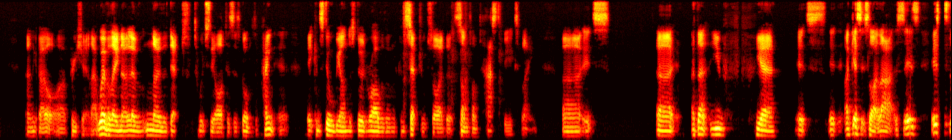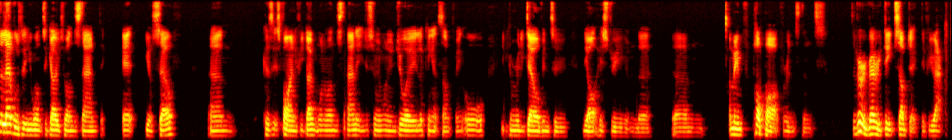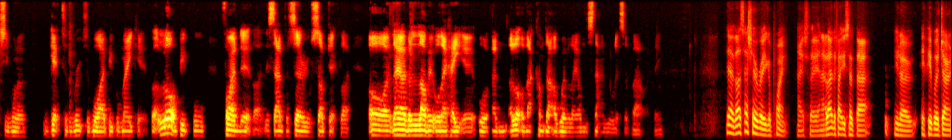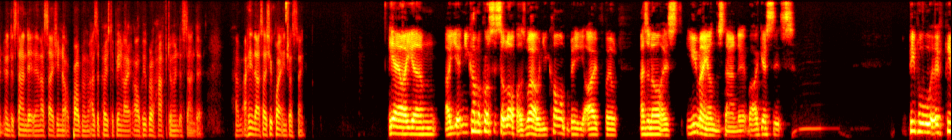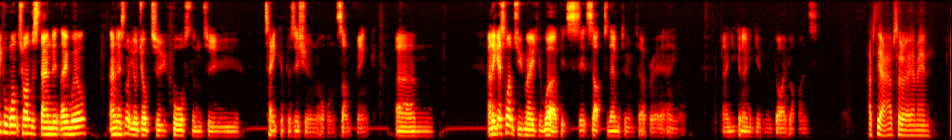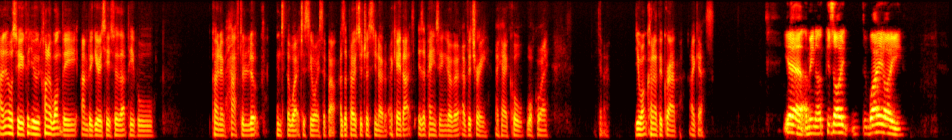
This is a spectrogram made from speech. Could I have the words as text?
and go, oh, I appreciate that. Whether they know know the depths to which the artist has gone to paint it, it can still be understood rather than the conceptual side that sometimes has to be explained. Uh, it's, uh, I don't, you, yeah, it's, it, I guess it's like that. It's, it's, it's the levels that you want to go to understand it yourself. Um, because it's fine if you don't want to understand it, you just want to enjoy looking at something, or you can really delve into the art history and the, um, I mean, pop art, for instance. It's a very, very deep subject if you actually want to get to the roots of why people make it. But a lot of people find it like this adversarial subject, like, oh, they either love it or they hate it, or and a lot of that comes out of whether they understand what it's about. I think. Yeah, that's actually a really good point, actually, and I like the fact you said that you know, if people don't understand it, then that's actually not a problem, as opposed to being like, oh, people have to understand it. Um, I think that's actually quite interesting. Yeah, I um, I, and you come across this a lot as well, and you can't be. I feel as an artist, you may understand it, but I guess it's people. If people want to understand it, they will, and it's not your job to force them to take a position on something. Um, and I guess once you've made your work, it's it's up to them to interpret it anyway, and you can only give them guidelines. Yeah, absolutely. I mean, and also you you kind of want the ambiguity so that people kind of have to look into the work to see what it's about, as opposed to just you know, okay, that is a painting of a of a tree. Okay, cool, walk away. You know, you want kind of the grab, I guess. Yeah, I mean, because uh, I the way I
